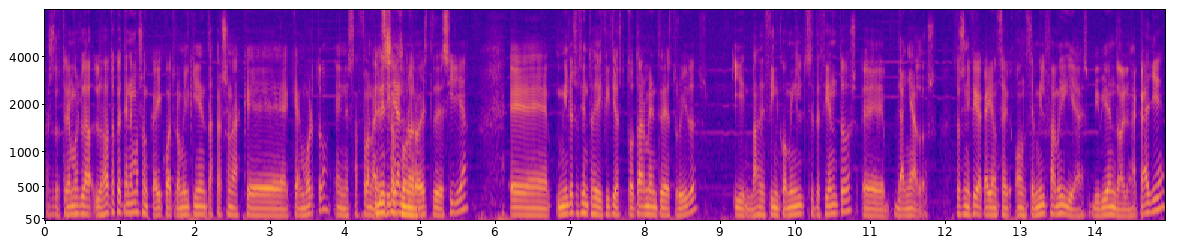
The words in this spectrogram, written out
Nosotros tenemos la- los datos que tenemos son que hay 4.500 personas que, que han muerto en esa zona En de esa Siria, zona. el noroeste de Siria, eh, 1.800 edificios totalmente destruidos y más de 5.700 eh, dañados. Esto significa que hay 11 11.000 familias viviendo en la calle,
